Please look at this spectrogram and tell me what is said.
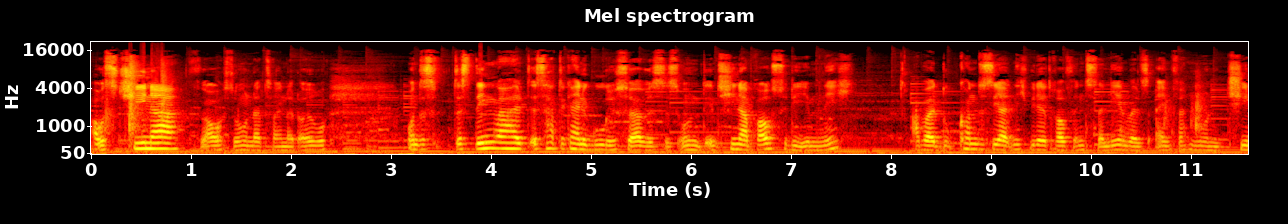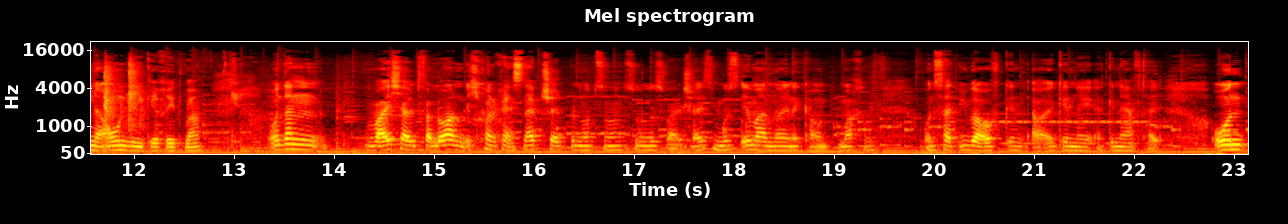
Aus China für auch so 100, 200 Euro. Und das, das Ding war halt, es hatte keine Google Services und in China brauchst du die eben nicht. Aber du konntest sie halt nicht wieder drauf installieren, weil es einfach nur ein China-Only-Gerät war. Und dann war ich halt verloren. Ich konnte kein Snapchat benutzen und so. Das war halt scheiße. Ich musste immer einen neuen Account machen. Und es hat überauf gen äh, gene genervt halt. Und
